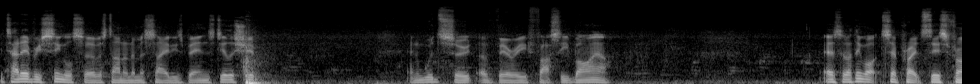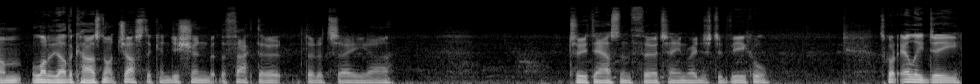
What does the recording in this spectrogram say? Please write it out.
It's had every single service done at a Mercedes Benz dealership and would suit a very fussy buyer. As I think what separates this from a lot of the other cars, not just the condition, but the fact that it, that it's a uh, 2013 registered vehicle. It's got LED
